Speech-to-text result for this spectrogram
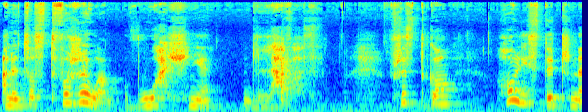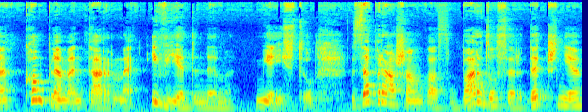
ale co stworzyłam właśnie dla Was. Wszystko holistyczne, komplementarne i w jednym miejscu. Zapraszam Was bardzo serdecznie,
